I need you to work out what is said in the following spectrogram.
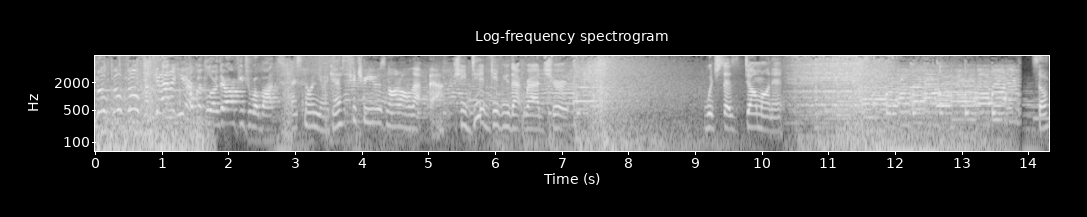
Move, move, move! Let's get out of here! Oh, good lord, there are future robots. Nice knowing you, I guess. Future you is not all that bad. She did give you that rad shirt, which says dumb on it. So,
